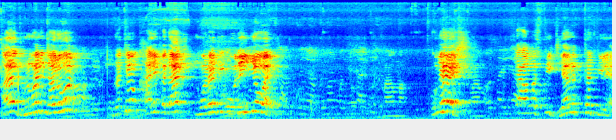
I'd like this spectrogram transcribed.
મારે ધૂળવાની જરૂર નથી હું ખાલી કદાચ મોઢેથી હોય. ઉમેશ આ વસ્તી જે નથી થતી લે.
